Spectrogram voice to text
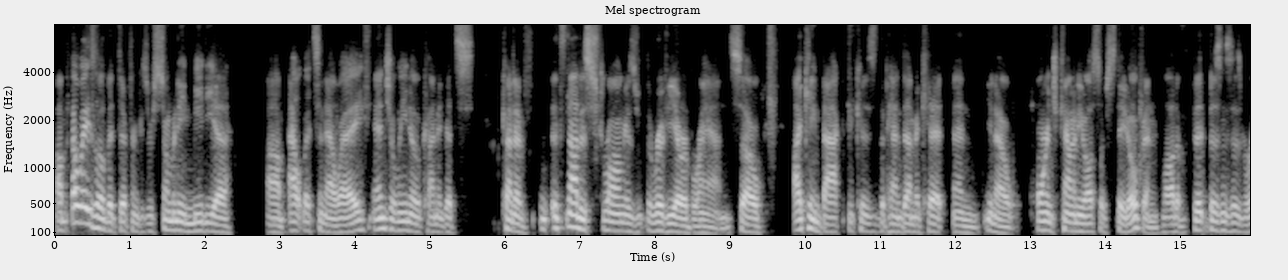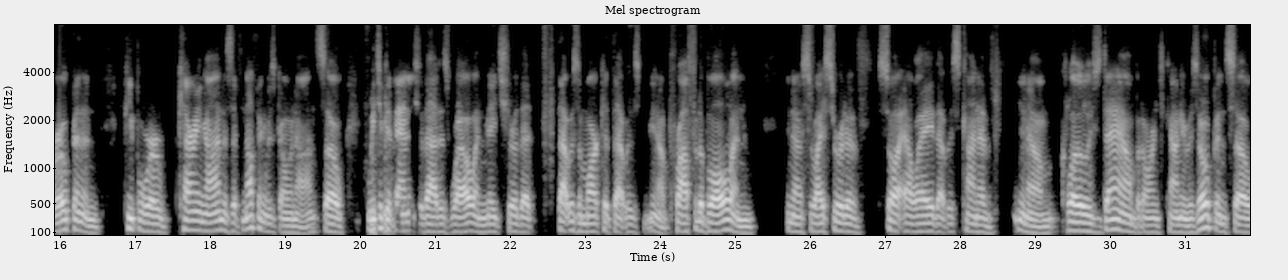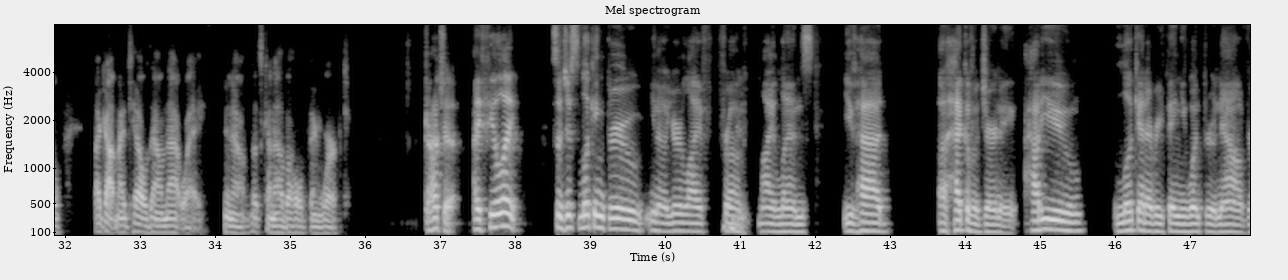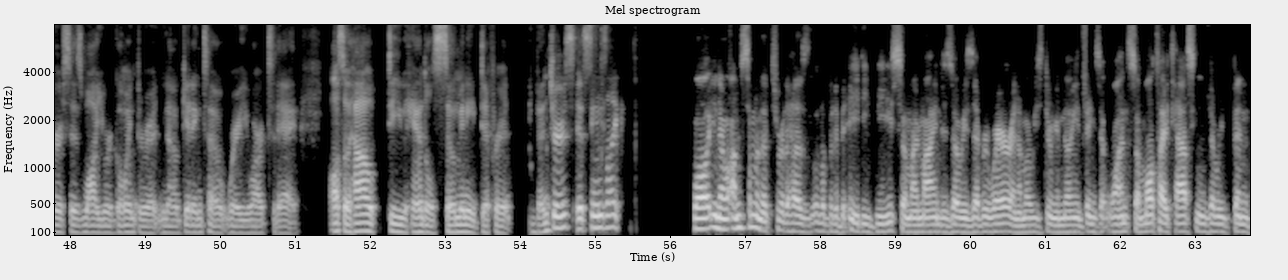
Um, LA is a little bit different because there's so many media um, outlets in LA. Angeleno kind of gets kind of, it's not as strong as the Riviera brand. So I came back because the pandemic hit and, you know, Orange County also stayed open. A lot of businesses were open and people were carrying on as if nothing was going on. So we took advantage of that as well and made sure that that was a market that was, you know, profitable. And, you know, so I sort of saw LA that was kind of, you know, closed down, but Orange County was open. So I got my tail down that way. You know, that's kind of how the whole thing worked. Gotcha. I feel like, so just looking through, you know, your life from mm-hmm. my lens, you've had a heck of a journey. How do you look at everything you went through now versus while you were going through it, you know, getting to where you are today. Also, how do you handle so many different ventures, it seems like? Well, you know, I'm someone that sort of has a little bit of ADD, so my mind is always everywhere and I'm always doing a million things at once. So multitasking has always been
